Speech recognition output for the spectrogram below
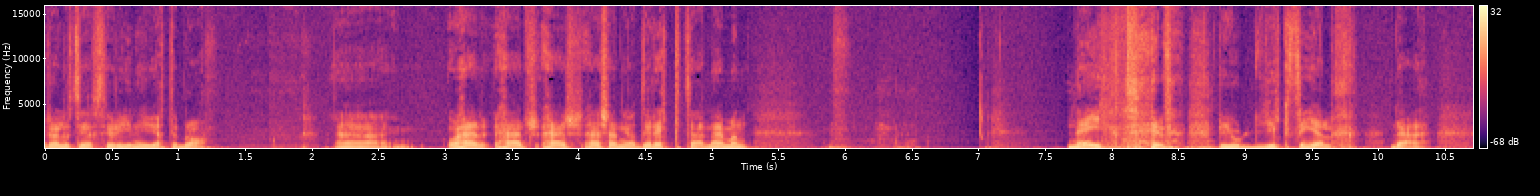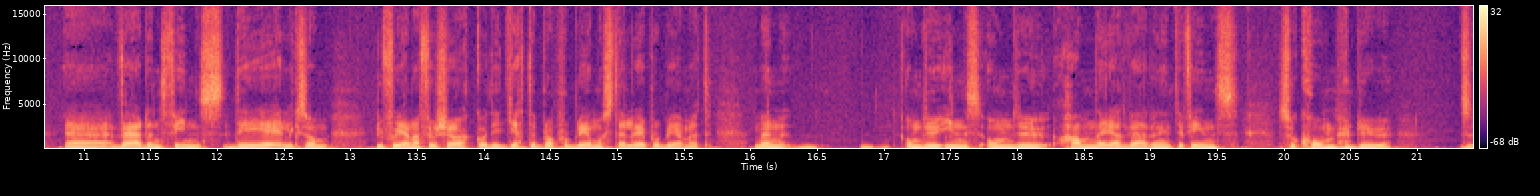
relativitetsteorin är ju jättebra. Eh, och här, här, här, här känner jag direkt här, nej men Nej, du gick fel där. Eh, världen finns, det är liksom, du får gärna försöka och det är ett jättebra problem att ställa det problemet. Men om du, ins, om du hamnar i att världen inte finns så kommer du, så-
